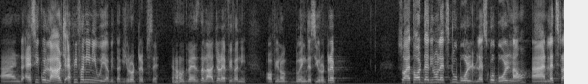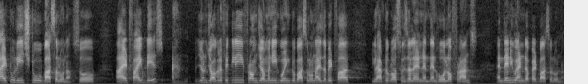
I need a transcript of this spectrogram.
and ऐसी कोई लार्ज एपिफनी नहीं हुई अभी तक यूरो ट्रिप से you know where is the larger epiphany of you know doing this euro trip So I thought that, you know, let's do bold. Let's go bold now and let's try to reach to Barcelona. So I had five days. you know, geographically from Germany going to Barcelona is a bit far. You have to cross Switzerland and then whole of France, and then you end up at Barcelona.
